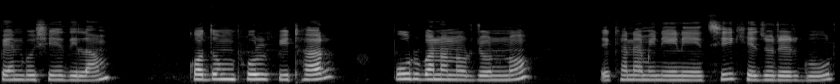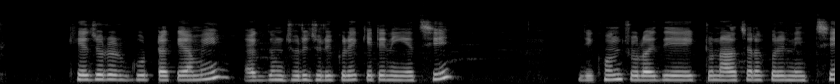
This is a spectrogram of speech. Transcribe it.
প্যান বসিয়ে দিলাম। কদম ফুল পিঠার পুর বানানোর জন্য এখানে আমি নিয়ে নিয়েছি খেজুরের গুড়। খেজুরের গুড়টাকে আমি একদম ঝুরি ঝুরি করে কেটে নিয়েছি। দেখুন, চুলায় দিয়ে একটু নাড়াচাড়া করে নিচ্ছি।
